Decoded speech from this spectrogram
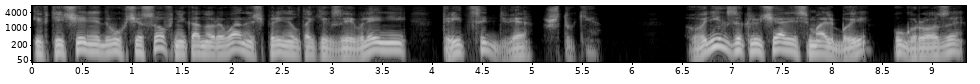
И в течение двух часов Никанор Иванович принял таких заявлений 32 штуки. В них заключались мольбы, угрозы,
